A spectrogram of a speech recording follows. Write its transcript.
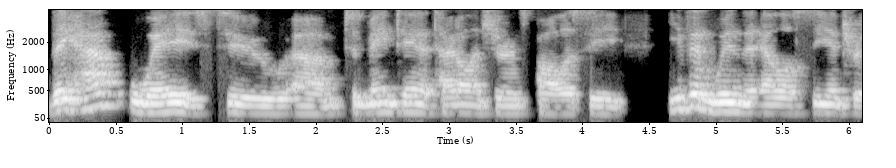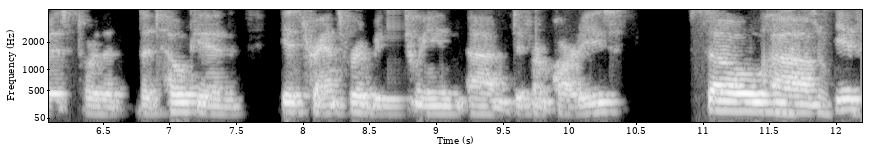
they have ways to um, to maintain a title insurance policy even when the LLC interest or the the token is transferred between um, different parties. So, Oh, um, so if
